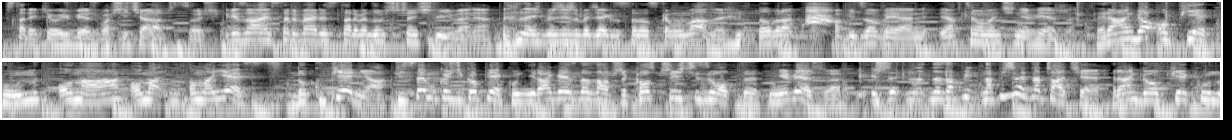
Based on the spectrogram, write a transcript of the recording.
stary jakiegoś, wiesz, właściciela czy coś. Takie małe serwery stare będą szczęśliwe, nie? Najśmieszniej, że będzie jak zostaną skamowany. Dobra, k***a widzowie, ja, ja w tym momencie nie wierzę. Ranga opiekun, ona, ona, ona jest do kupienia. Pisałem koźnik opiekun i ranga jest na zawsze, kost 30 zł. Nie wierzę. Jeszcze na, na, napi- napiszę na czacie. Rangę opiekun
